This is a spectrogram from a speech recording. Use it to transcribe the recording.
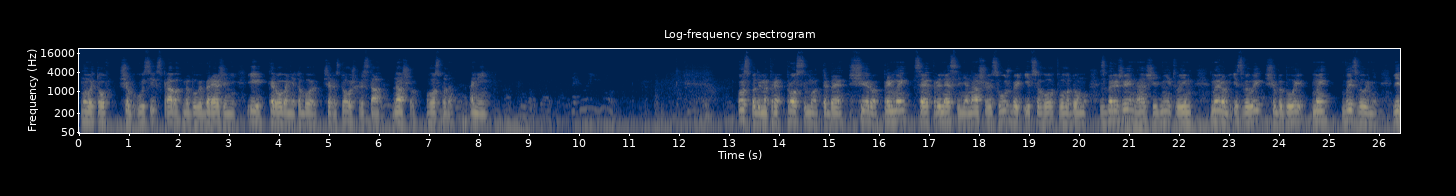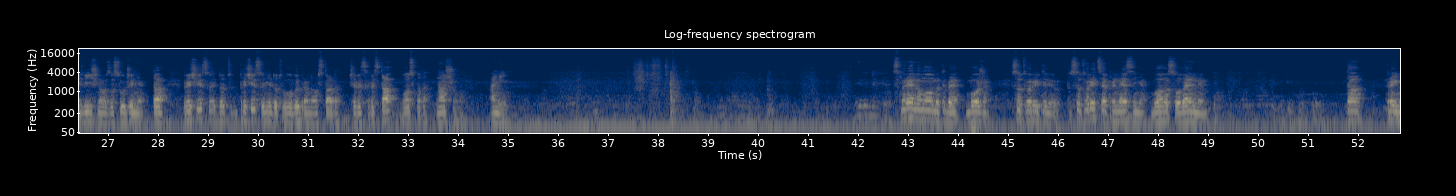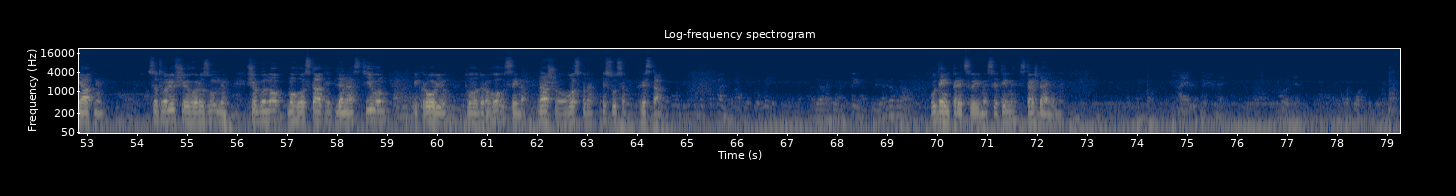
молитов, щоб у усіх справах ми були бережені і керовані тобою через того ж Христа, нашого Господа. Амінь. Господи, ми просимо Тебе щиро, прийми це принесення нашої служби і всього Твого дому. Збережи наші дні Твоїм миром і звели, щоб були ми визволені від вічного засудження та причислені до, Твого вибраного стада через Христа Господа нашого. Амінь. Смиренно молимо Тебе, Боже, сотворителю, сотвори це принесення благословенним та прийнятним, сотворивши його розумним, щоб воно могло стати для нас тілом і кров'ю Твого дорогого Сина, нашого Господа Ісуса Христа. У день перед своїми святими стражданнями.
